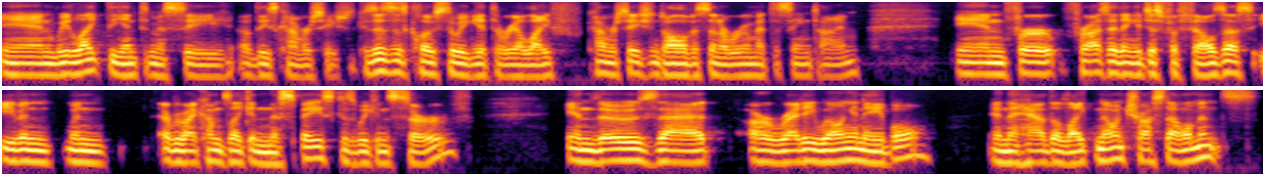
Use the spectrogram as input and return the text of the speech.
And we like the intimacy of these conversations because this is close to we get to real life conversation to all of us in a room at the same time. And for for us, I think it just fulfills us even when everybody comes like in this space because we can serve. And those that are ready, willing, and able and they have the like, know, and trust elements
